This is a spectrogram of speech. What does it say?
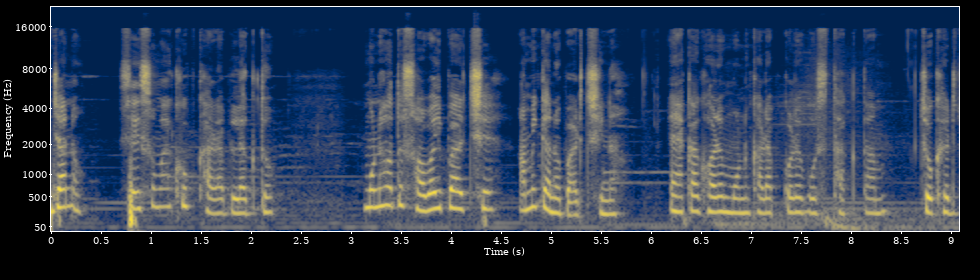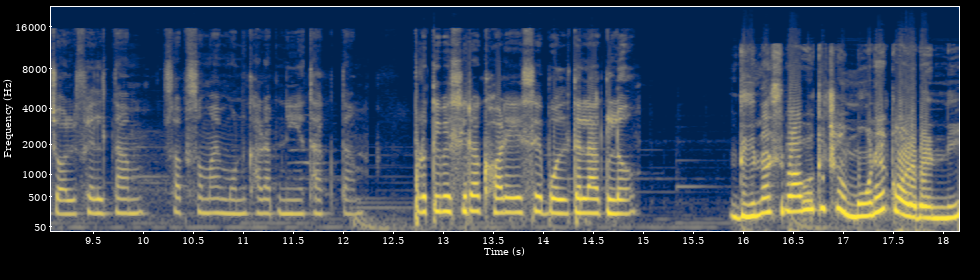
জানো সেই সময় খুব খারাপ লাগতো। মনে হতো সবাই পারছে। আমি কেন পারছি না? একা ঘরে মন খারাপ করে বসে থাকতাম চোখের জল ফেলতাম সব সময় মন খারাপ নিয়ে থাকতাম। প্রতিবেশীরা ঘরে এসে বলতে লাগল দীনেশবাবু কিছু মনে করবেননি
